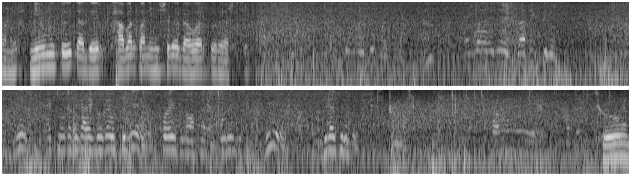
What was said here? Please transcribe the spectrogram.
মানুষ নিয়মিতই তাদের খাবার পানি হিসেবে ব্যবহার করে আসছে। ছিল। এক নৌকা থেকে আরেক নৌকায় উঠতে গিয়ে পড়ে গেছিল মাঝখানে। পড়ে গিয়ে বিড়াল ছিল তো ঝুম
